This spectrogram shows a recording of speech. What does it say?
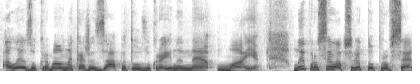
але зокрема вона каже, запиту з України немає. Ми просили абсолютно про все:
